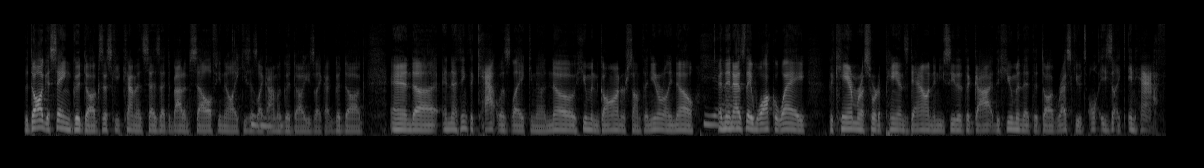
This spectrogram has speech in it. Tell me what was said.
the dog is saying good dog because he kind of says that about himself you know like he says like i'm a good dog. He's like a good dog. And uh and i think the cat was like you know no human gone or something. You don't really know. And then as they walk away the camera sort of pans down and you see that the guy the human that the dog rescued is he's like in half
